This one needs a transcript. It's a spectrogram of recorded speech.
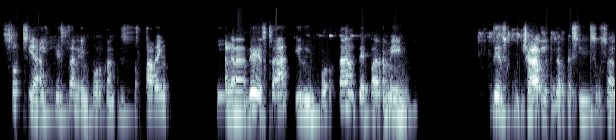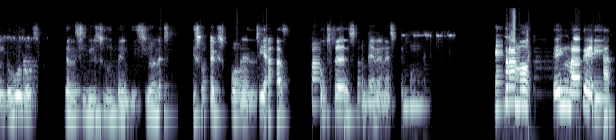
social, que es tan importante, saben la grandeza y lo importante para mí de escucharles, de recibir sus saludos, de recibir sus bendiciones, que son exponenciales para ustedes también en este momento. Entramos en materia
